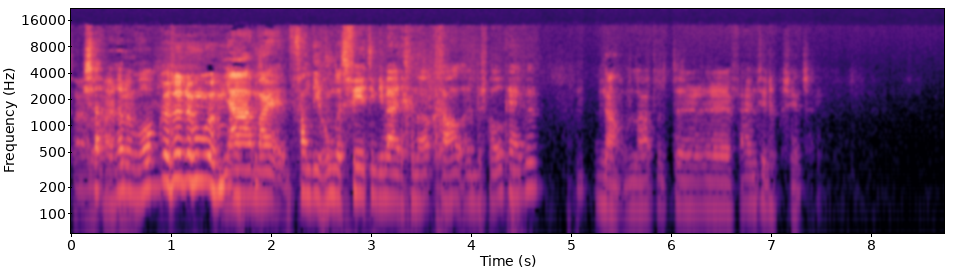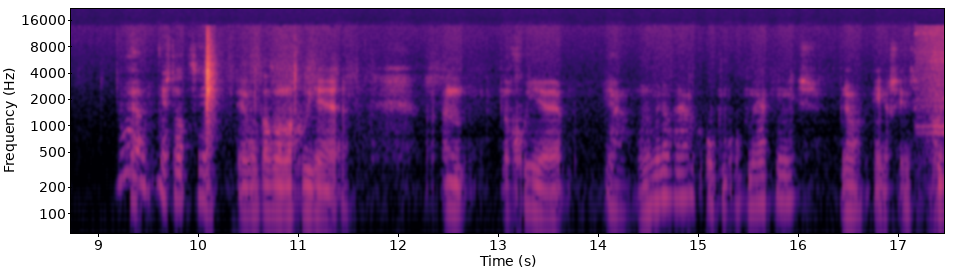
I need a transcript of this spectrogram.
Zou zou een wel kunnen- op kunnen noemen. Ja, maar van die 114 die wij er gehaal- eh, besproken hebben, nou, laten we het er eh 25% zijn. Ja, is dat, ja, ik denk dat dat wel een goede, een, een goede, ja, hoe noem je dat eigenlijk? Op, opmerking is. Nou, enigszins. Goed.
